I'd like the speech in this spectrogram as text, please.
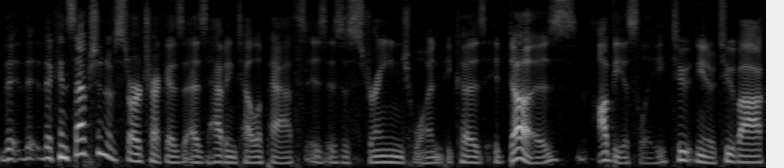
the, the, conception of Star Trek as as having telepaths is is a strange one because it does obviously. Tu, you know Tuvok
